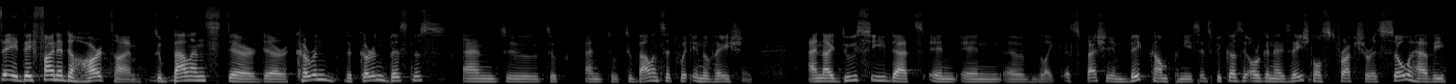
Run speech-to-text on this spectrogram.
they, they find it a hard time to balance their, their current the current business and to, to and to, to balance it with innovation. And I do see that in in uh, like especially in big companies, it's because the organizational structure is so heavy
